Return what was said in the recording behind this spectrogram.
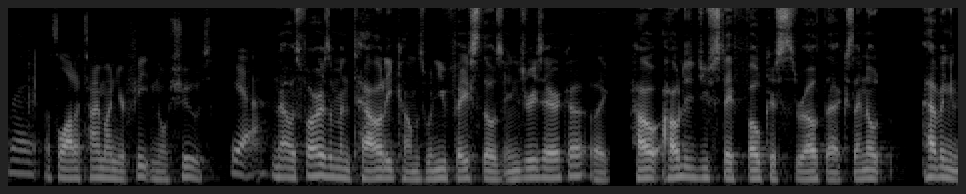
Right. that's a lot of time on your feet in those shoes Yeah. Now, as far as the mentality comes, when you face those injuries, Erika, like how how did you stay focused throughout that? Because I know having an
